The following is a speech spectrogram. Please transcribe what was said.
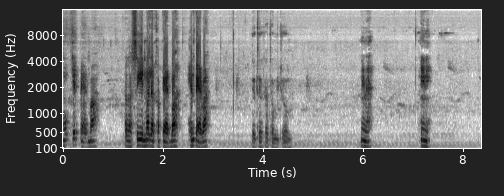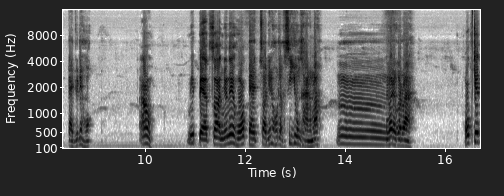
หกเจ็ดแปดบ่ แล้วก็ซีนมาแล้วก็แปดบ่เห็นแปดบ่เดี๋ยวเด้อครับท่านผู้ชมนี่ไหมนี่นี่แปดอยู่ในหกเอ้า มีแปดซ่อนอยู่ในหกแปดสอดอยู่ในหกแล้วก็ซียุงขางบ่อืมไม่ว่าเดี๋ยวก่อนว่าหกเจ็ด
